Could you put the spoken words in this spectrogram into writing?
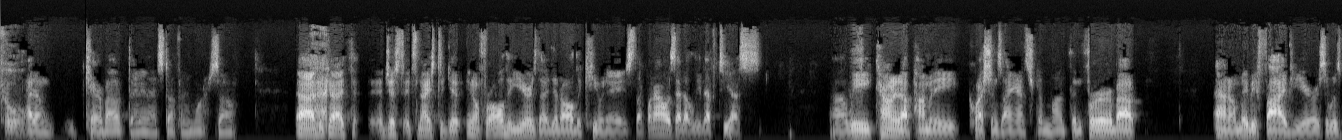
Cool. I don't care about any of that stuff anymore. So, uh, because I th- it just it's nice to get you know for all the years that I did all the Q and A's. Like when I was at Elite FTS, uh, we counted up how many questions I answered a month, and for about I don't know maybe five years, it was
